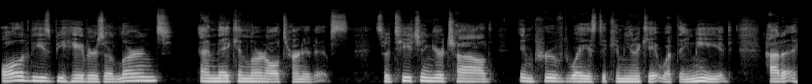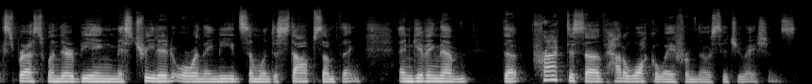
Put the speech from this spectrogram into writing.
all of these behaviors are learned and they can learn alternatives. So, teaching your child improved ways to communicate what they need, how to express when they're being mistreated or when they need someone to stop something, and giving them the practice of how to walk away from those situations.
